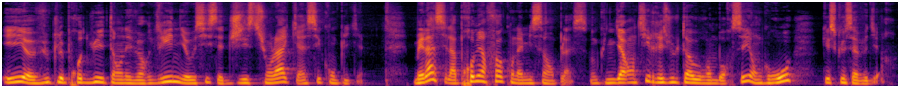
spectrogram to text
Et vu que le produit était en evergreen, il y a aussi cette gestion-là qui est assez compliquée. Mais là, c'est la première fois qu'on a mis ça en place. Donc une garantie résultat ou remboursé, en gros, qu'est-ce que ça veut dire?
